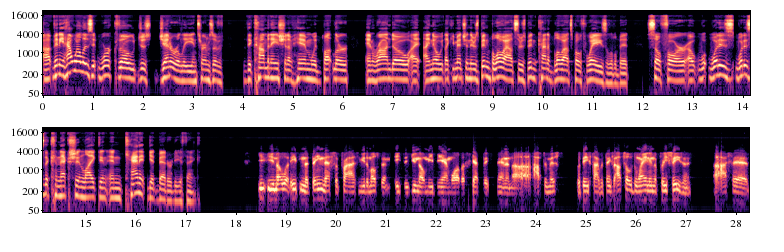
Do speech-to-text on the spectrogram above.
Uh, Vinny, how well does it work though, just generally in terms of the combination of him with Butler and Rondo? I, I know, like you mentioned, there's been blowouts. There's been kind of blowouts both ways a little bit so far. Uh, wh- what is what is the connection like, and, and can it get better? Do you think? You, you know what, Ethan? The thing that surprised me the most, and Ethan, you know me being more of a skeptic than an uh, optimist with these type of things. I told Dwyane in the preseason, uh, I said,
